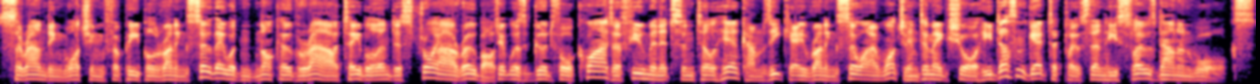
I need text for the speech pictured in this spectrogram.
surrounding watching for people running so they wouldn't knock over our table and destroy our robot. It was good for quite a few minutes until here comes EK running so I watch him to make sure he doesn't get too close then he slows down and walks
